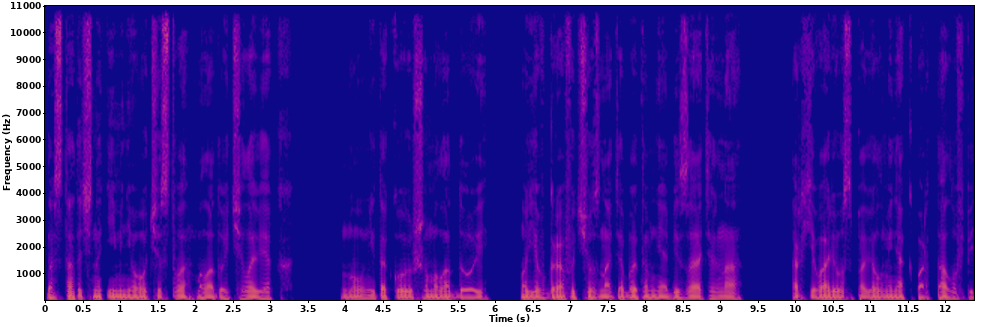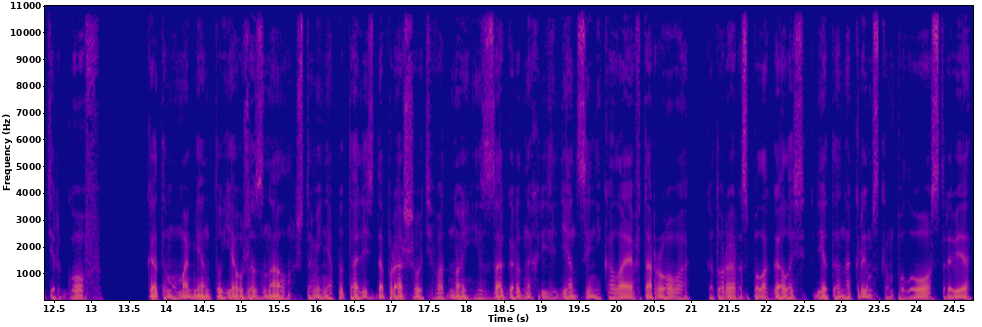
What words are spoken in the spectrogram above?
«Достаточно имени-отчества, молодой человек». «Ну, не такой уж и молодой, но Евграфычу знать об этом не обязательно». Архивариус повел меня к порталу в Петергоф. К этому моменту я уже знал, что меня пытались допрашивать в одной из загородных резиденций Николая II, которая располагалась где-то на Крымском полуострове.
